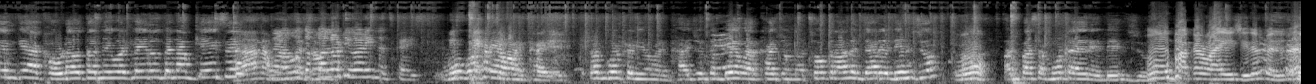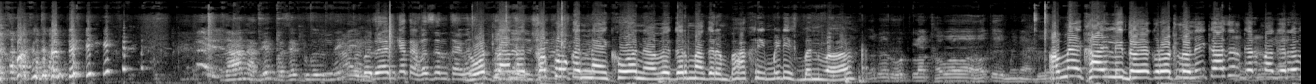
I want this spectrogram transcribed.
કેમ કે આ ખવડાવતા નહીં એટલે હીરાબેન આમ કહે છે. ના ના હું તો પલોઠી વાળીને જ ખાઈશ. હું ગોઠણી વાળી ખાઈશ. તમે ગોઠણીઓ વાળીને ખાજો તમે બે વાર ખાજો ને છોકરા આવે ને ત્યારે બેસજો અને પાછા મોટા એરે બેસજો હું ઊભા કરવા આવી છીએ પેલું ના ના થપ્પો કરી નાખ્યો ને હવે ગરમા ગરમ ભાખરી મીડીશ બનવા. અરે રોટલા ખવાવા હતે મને બે. અમે ખાઈ લીધો એક રોટલો લઈ કાજલ ગરમા. ગરમ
